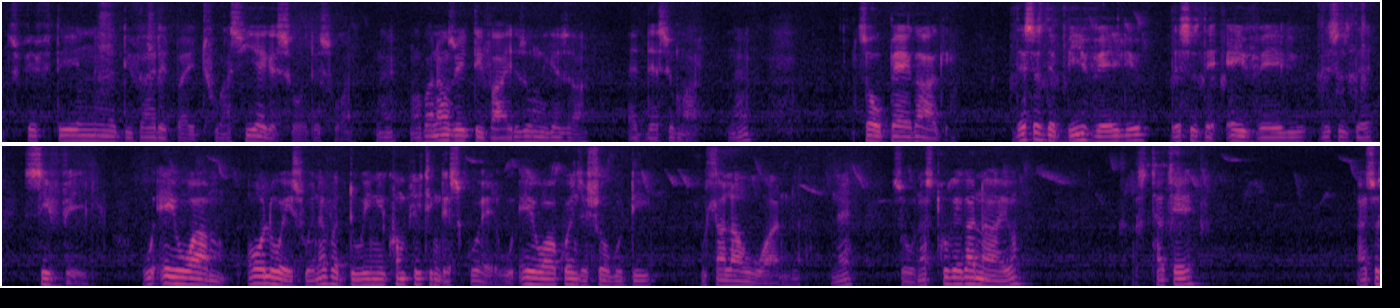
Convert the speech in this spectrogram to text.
it's 15 uh, divided by 2 asiyeke so this one ne ngoba nangizoyi-divide izonginikeza a decimal ne so bheka ke this is the b value this is the a value this is the c value. U-a wami always whenever doing completing the square u-a wakho wenze sure ukuthi uhlala u-1 la ne so nasiqhubeka nayo sithathe aso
